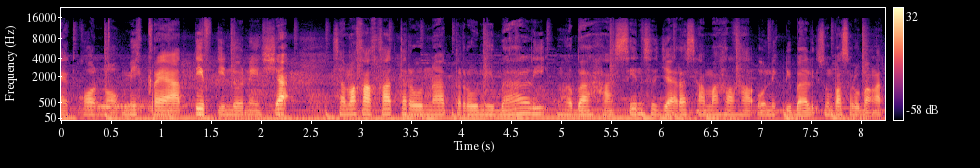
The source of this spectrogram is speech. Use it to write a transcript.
ekonomi kreatif Indonesia sama kakak teruna teruni Bali ngebahasin sejarah sama hal-hal unik di Bali. Sumpah seru banget.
